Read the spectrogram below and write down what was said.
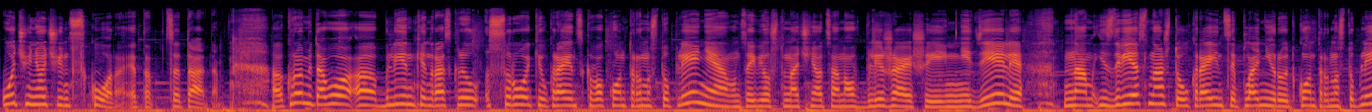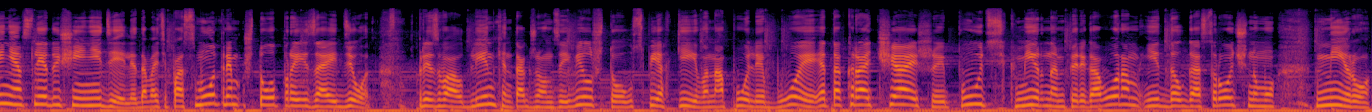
очень-очень скоро. Это цитата. А, Кроме того, э, Блинкин раскрыл сроки украинского контрнаступления. Он заявил, что начнется оно в ближайшие недели. Нам известно, что украинцы планируют контрнаступление в следующей неделе. Давайте посмотрим, что произойдет. Призвал Блинкин. Также он заявил, что успех Киева на поле боя – это кратчайший путь к мирным переговорам и долгосрочному миру.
